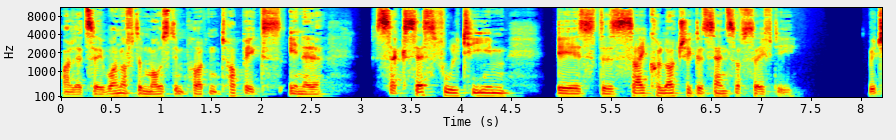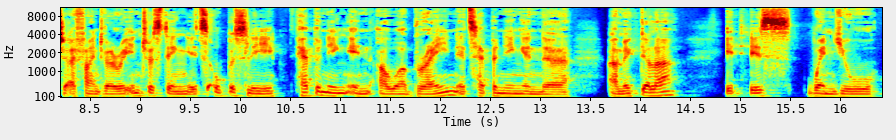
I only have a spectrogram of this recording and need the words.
or let's say one of the most important topics in a successful team is the psychological sense of safety, which I find very interesting. It's obviously happening in our brain. It's happening in the amygdala. It is when you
